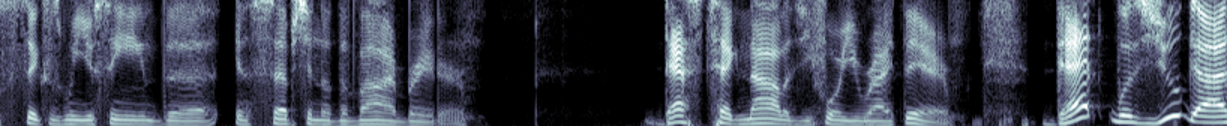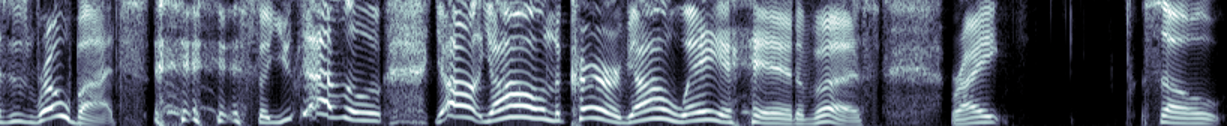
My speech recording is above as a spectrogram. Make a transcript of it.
06 is when you're seeing the inception of the vibrator. That's technology for you right there. That was you guys' as robots. so you guys are y'all y'all on the curve. Y'all way ahead of us, right? So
